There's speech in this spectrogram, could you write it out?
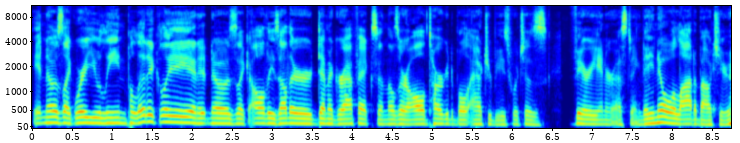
It knows like where you lean politically, and it knows like all these other demographics, and those are all targetable attributes, which is very interesting. They know a lot about you.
